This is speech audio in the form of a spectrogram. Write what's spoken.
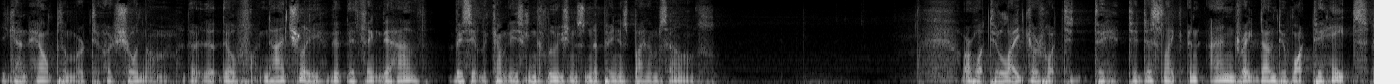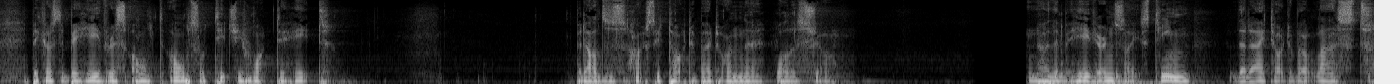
you can't help them or, t- or show them. They'll naturally they think they have basically come to these conclusions and opinions by themselves, or what to like or what to, to, to dislike, and, and right down to what to hate, because the behaviorists also teach you what to hate. But Aldous Huxley talked about on the Wallace Show. Now, the Behavior Insights team that I talked about last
